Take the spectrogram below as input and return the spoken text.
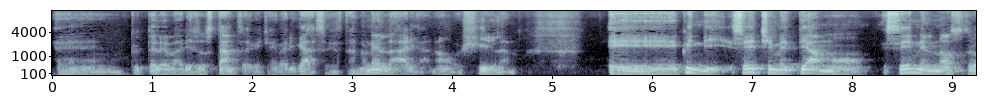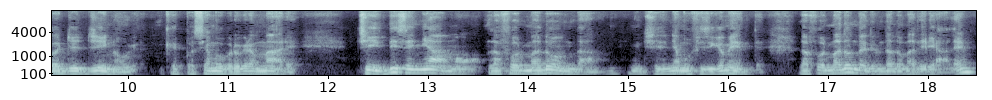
eh, tutte le varie sostanze che c'è, i vari gas che stanno nell'aria, no? oscillano. E quindi se ci mettiamo, se nel nostro aggeggino che possiamo programmare ci disegniamo la forma d'onda, ci disegniamo fisicamente la forma d'onda di un dato materiale,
